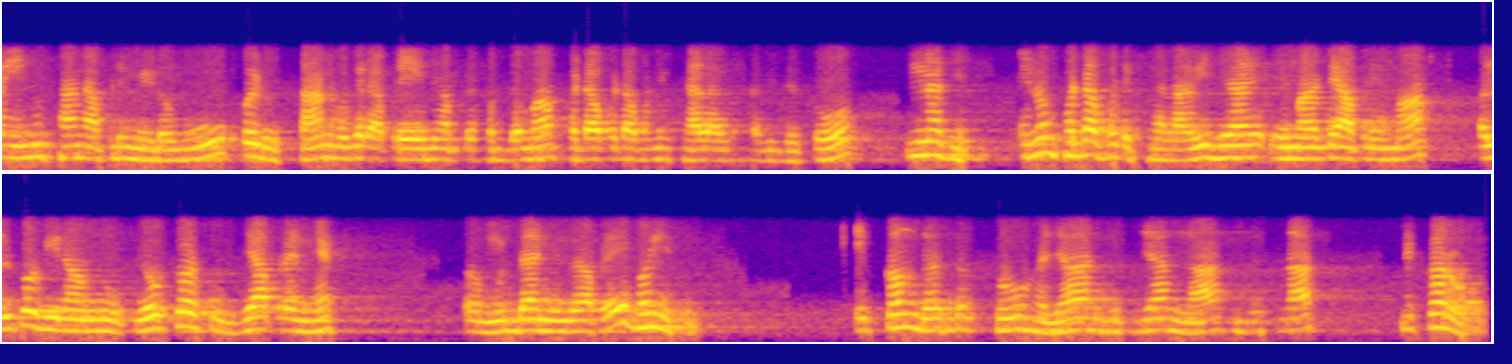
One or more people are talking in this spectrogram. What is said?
પણ એનું સ્થાન આપણે મેળવવું પડ્યું. સ્થાન વગર આપણે એને આપણે શબ્દમાં ફટાફટ આપણને ખ્યાલ આવી જતો નથી. એનો ફટાફટ ખ્યાલ આવી જાય એ માટે આપણે એમાં અલ્પ વિરામનો ઉપયોગ કરશું. જે આપણે નેક્સ્ટ મુદ્દાની અંદર આપણે ભણીશું. એકમ, દશક, સો, હજાર દસ હજાર, લાખ, દસ લાખ ને કરોડ.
